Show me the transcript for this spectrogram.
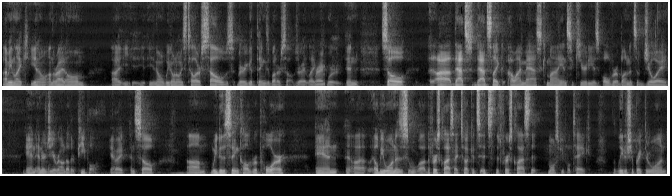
I mean, like you know, on the ride home, uh, you, you know, we don't always tell ourselves very good things about ourselves, right? Like Right. we're and so uh, that's that's like how I mask my insecurity is overabundance of joy and energy around other people, Yeah. right? And so um, we do this thing called rapport, and uh, LB one is uh, the first class I took. It's it's the first class that most people take, the Leadership Breakthrough One.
